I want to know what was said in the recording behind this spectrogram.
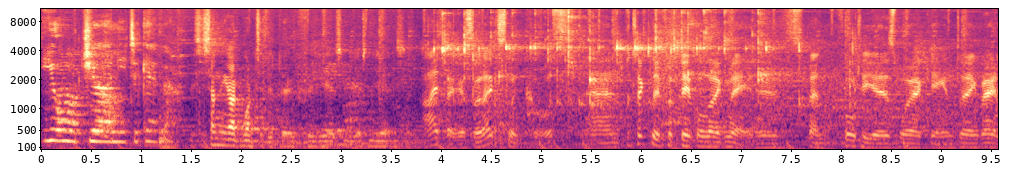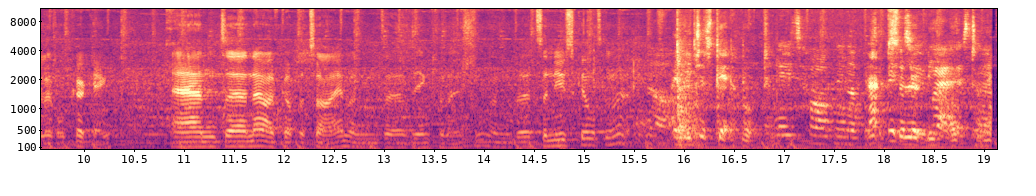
Your journey together. This is something I've wanted to do for years and years and years. I think it's an excellent course, and particularly for people like me who've spent 40 years working and doing very little cooking. And uh, now I've got the time and uh, the inclination, and uh, it's a new skill to learn. And you just get hooked. It needs hardening up. It's Absolutely a bit too wet, hooked. isn't it?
